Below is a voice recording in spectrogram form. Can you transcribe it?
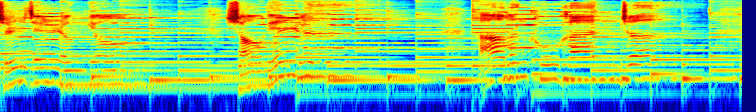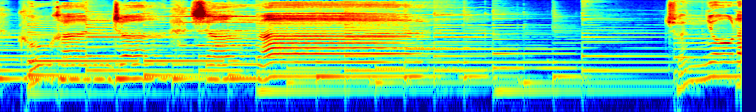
世间仍有少年人，他们哭喊着，哭喊着相爱。春又来，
